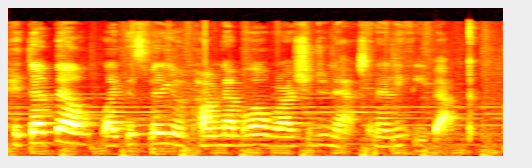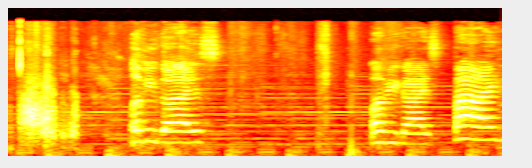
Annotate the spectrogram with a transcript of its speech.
hit that bell, like this video, and comment down below what I should do next and any feedback. Love you guys. Love you guys. Bye.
